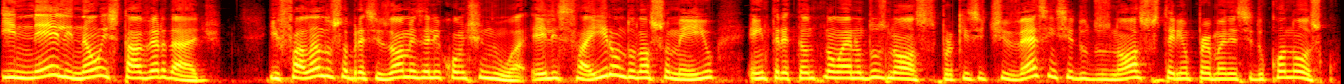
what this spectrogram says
E nele não está a verdade. E falando sobre esses homens, ele continua: Eles saíram do nosso meio, entretanto não eram dos nossos, porque se tivessem sido dos nossos, teriam permanecido conosco.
